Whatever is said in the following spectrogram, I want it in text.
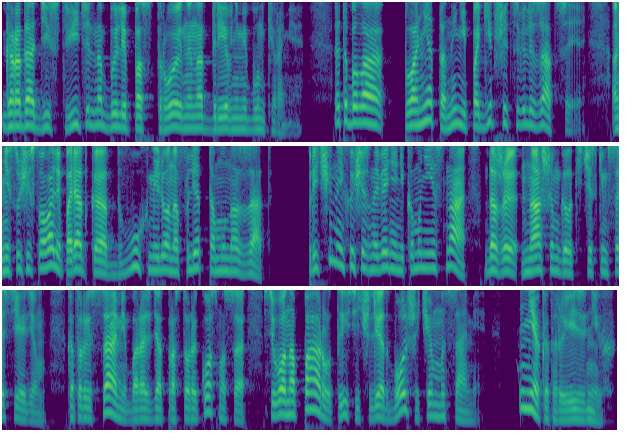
Города действительно были построены над древними бункерами. Это была планета ныне погибшей цивилизации. Они существовали порядка двух миллионов лет тому назад. Причина их исчезновения никому не ясна, даже нашим галактическим соседям, которые сами бороздят просторы космоса всего на пару тысяч лет больше, чем мы сами. Некоторые из них.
